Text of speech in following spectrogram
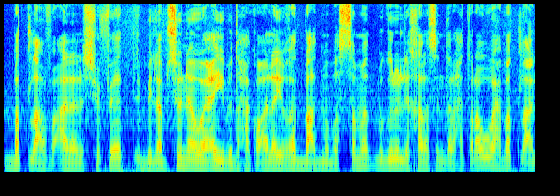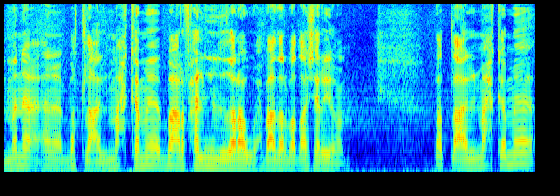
بطلع على الشفيت بيلبسوني أواعي بيضحكوا علي لغاية بعد ما بصمت بيقولوا لي خلص أنت رح تروح بطلع المنع أنا بطلع المحكمة بعرف حالي إني بدي أروح بعد 14 يوم. بطلع المحكمة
